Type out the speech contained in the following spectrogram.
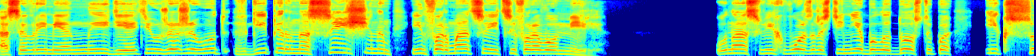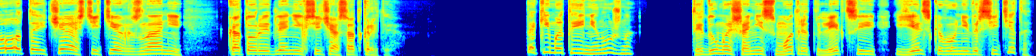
а современные дети уже живут в гипернасыщенном информацией цифровом мире. У нас в их возрасте не было доступа и к сотой части тех знаний, которые для них сейчас открыты. Таким это и не нужно. Ты думаешь, они смотрят лекции Ельского университета?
